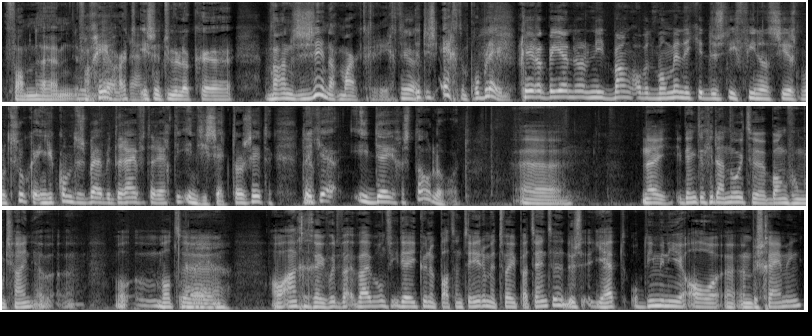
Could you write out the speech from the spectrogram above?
van, uh, van Gerard is natuurlijk uh, waanzinnig marktgericht. Ja. Dit is echt een probleem. Gerard, ben jij nog niet bang op het moment dat je dus die financiers moet zoeken... en je komt dus bij bedrijven terecht die in die sector zitten... dat je idee gestolen wordt? Uh, nee, ik denk dat je daar nooit bang voor moet zijn. wat... al aangegeven wordt. Wij, wij, hebben ons idee kunnen patenteren met twee patenten. Dus je hebt op die manier al een bescherming.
